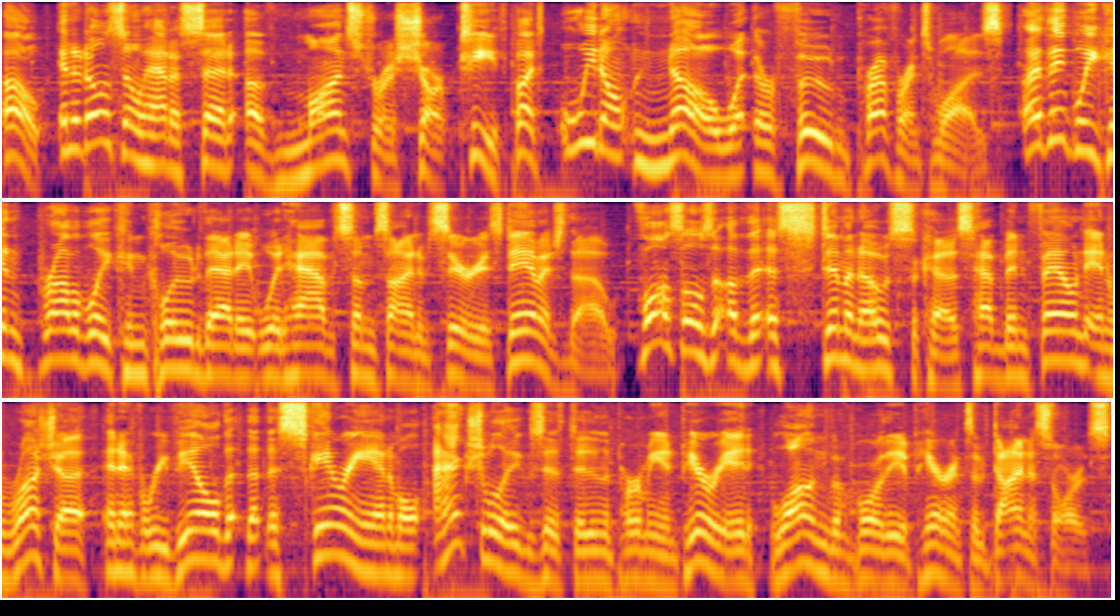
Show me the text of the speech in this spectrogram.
Oh, and it also had a set of monstrous sharp teeth, but we don't know what their food preference was. I think we can probably conclude that it would have some sign of serious damage though. Fossils of the Estemmenosuchus have been found in Russia and have revealed that the scary animal actually existed in the Permian period long before the appearance of dinosaurs.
